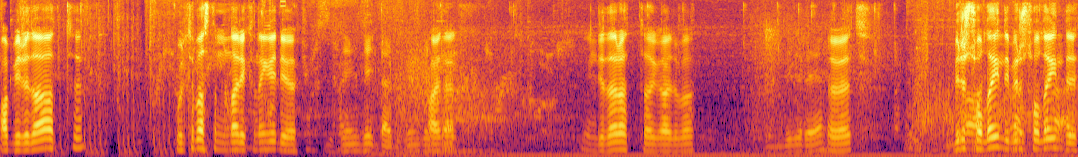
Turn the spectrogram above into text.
Aa biri daha attı. Ulti bastım bunlar yakına geliyor. Bizi inecekler, bizi inecekler. Aynen. İndiler hatta galiba. İndi biri. Evet. Biri sola indi, biri sola indi.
